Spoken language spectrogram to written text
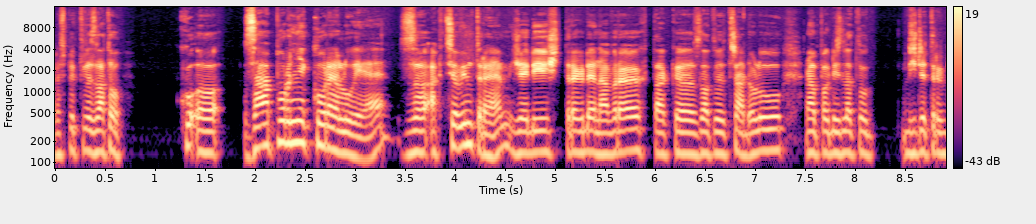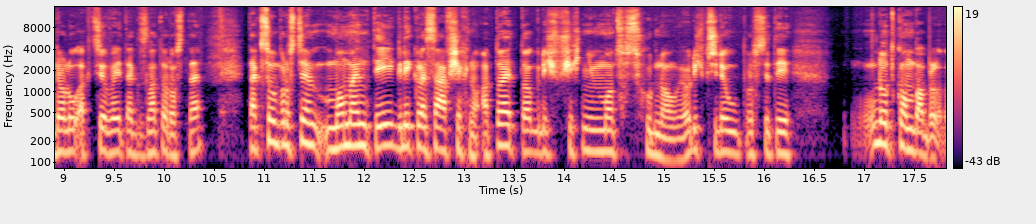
respektive zlato, eh, záporně koreluje s akciovým trhem, že když trh jde navrh, tak eh, zlato je třeba dolů, naopak když zlato když jde trh dolů akciový, tak zlato roste, tak jsou prostě momenty, kdy klesá všechno. A to je to, když všichni moc schudnou, jo? když přijdou prostě ty dotcom bubble,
